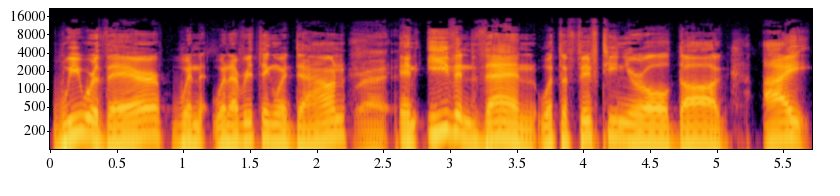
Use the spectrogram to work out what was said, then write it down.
we were there when when everything went down, Right. And even then, with the 15 year old dog, I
